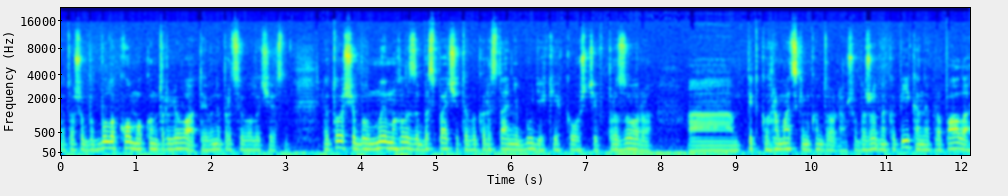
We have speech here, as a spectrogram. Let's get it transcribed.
для того, щоб було кому контролювати, і вони працювали чесно. Для того, щоб ми могли забезпечити використання будь-яких коштів прозоро під громадським контролем, щоб жодна копійка не пропала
